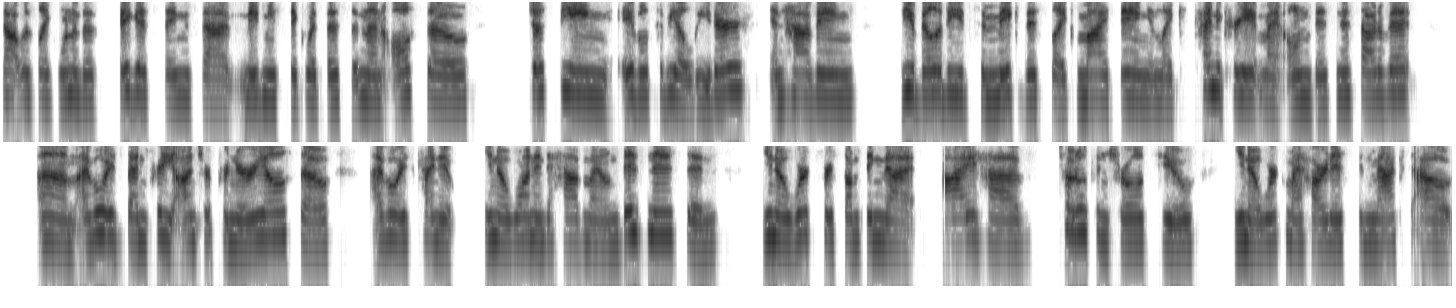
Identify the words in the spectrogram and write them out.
that was like one of the biggest things that made me stick with this and then also just being able to be a leader and having the ability to make this like my thing and like kind of create my own business out of it. Um, I've always been pretty entrepreneurial, so I've always kind of, you know, wanted to have my own business and, you know, work for something that I have total control to, you know, work my hardest and max out,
